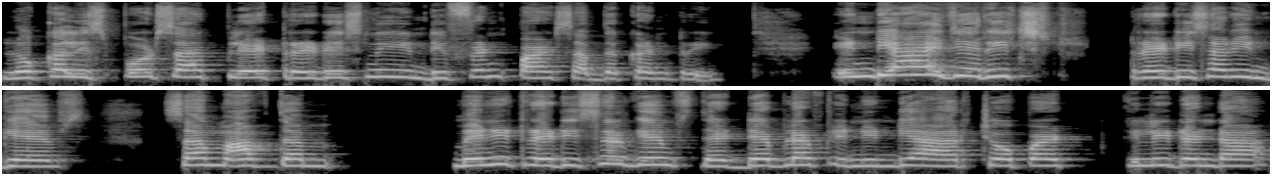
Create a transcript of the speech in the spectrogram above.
Local sports are played traditionally in different parts of the country. India has a rich tradition in games. Some of the many traditional games that developed in India are chopat, gilli danda,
